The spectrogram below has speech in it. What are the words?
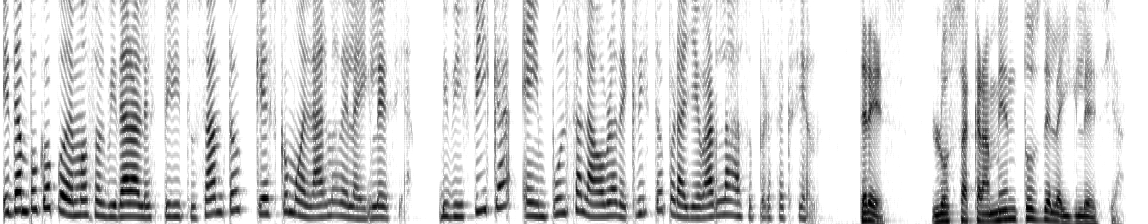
Y tampoco podemos olvidar al Espíritu Santo, que es como el alma de la Iglesia. Vivifica e impulsa la obra de Cristo para llevarla a su perfección. 3. Los sacramentos de la Iglesia.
